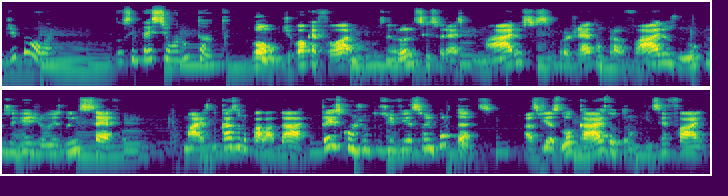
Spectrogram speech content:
de boa não se impressionam tanto. Bom, de qualquer forma, os neurônios sensoriais primários se projetam para vários núcleos e regiões do encéfalo, mas no caso do paladar, três conjuntos de vias são importantes. As vias locais do tronco encefálico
